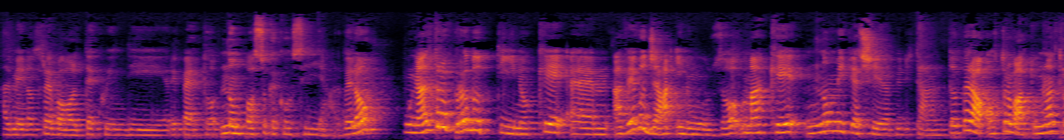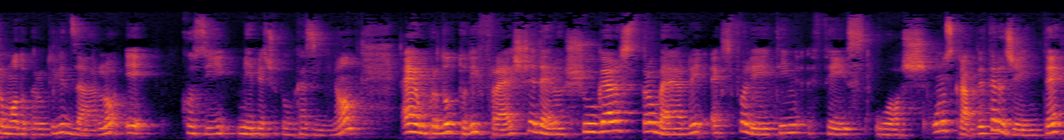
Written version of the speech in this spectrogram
almeno tre volte, quindi ripeto, non posso che consigliarvelo. Un altro prodottino che ehm, avevo già in uso ma che non mi piaceva più di tanto, però ho trovato un altro modo per utilizzarlo e così mi è piaciuto un casino. È un prodotto di Fresh ed è lo Sugar Strawberry Exfoliating Face Wash, uno scrub detergente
